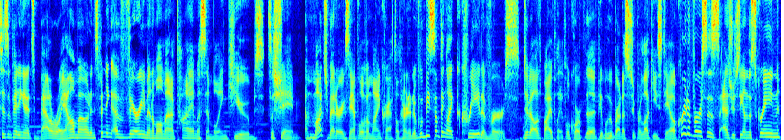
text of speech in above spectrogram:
participating in its battle royale mode, and spending a very minimal amount of time assembling cubes. It's a shame. A much better example of a Minecraft alternative would be something like Creativerse, developed by Playful Corp, the people who brought us Super Lucky's Tale. Creativerse is, as you see on the screen,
